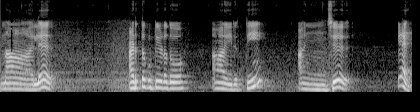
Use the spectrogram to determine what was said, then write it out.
നാല്. അടുത്ത കുട്ടിയുടേതോ? ആയിരത്തി അഞ്ച്. അല്ലേ?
